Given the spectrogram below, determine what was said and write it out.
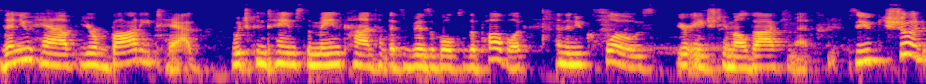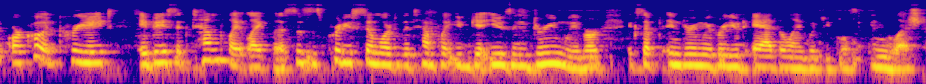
Then you have your body tag, which contains the main content that's visible to the public, and then you close your HTML document. So you should or could create a basic template like this. This is pretty similar to the template you'd get using Dreamweaver, except in Dreamweaver you'd add the language equals English.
